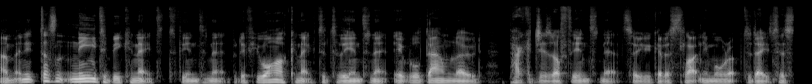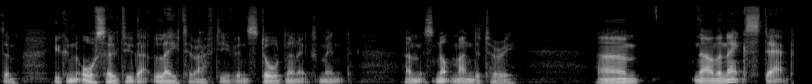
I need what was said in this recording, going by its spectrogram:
Um, and it doesn't need to be connected to the internet, but if you are connected to the internet, it will download packages off the internet so you get a slightly more up to date system. You can also do that later after you've installed Linux Mint. Um, it's not mandatory. Um, now, the next step,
